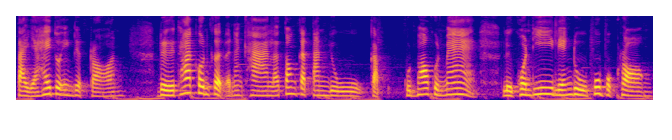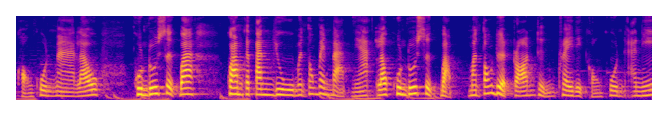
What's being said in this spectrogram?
แต่อย่าให้ตัวเองเดือดร้อน หรือถ้าคนเกิดวันอังคารแล้วต้องกระตันยูกับคุณพ่อคุณแม่ หรือคนที่เลี้ยงดูผู้ปกครองของคุณมาแล้วคุณรู้สึกว่า ความกระตันยูมันต้องเป็นแบบนี้แล้วคุณรู้สึกแบบมันต้องเดือดร้อนถึงเครดิตของคุณ อันนี้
